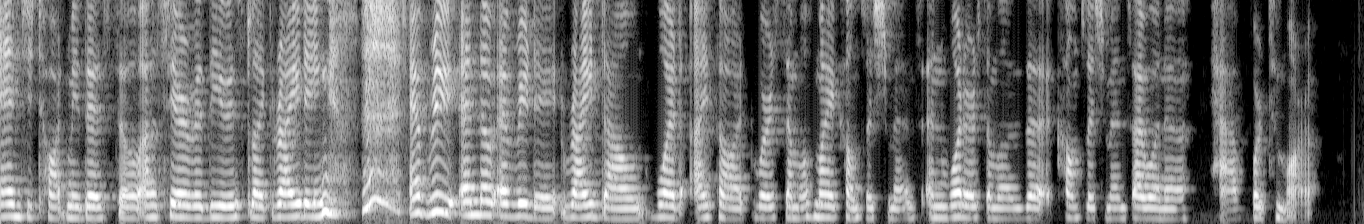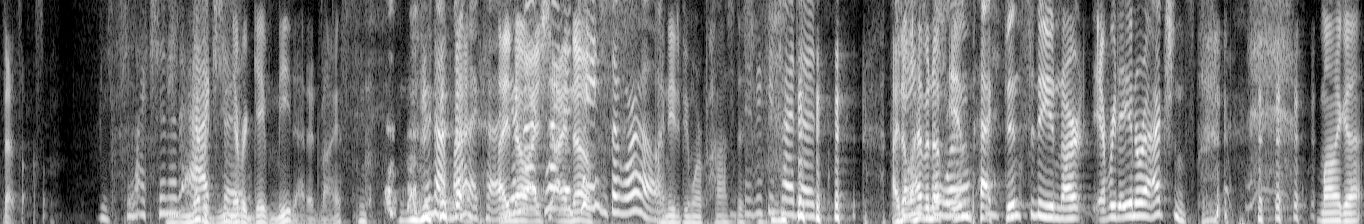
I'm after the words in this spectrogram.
Angie taught me this, so I'll share with you. It's like writing every end of every day, write down what I thought were some of my accomplishments and what are some of the accomplishments I want to have for tomorrow. That's awesome. Reflection and never, action. You never gave me that advice. You're not Monica. I You're know. Not I, trying I to change the world. I need to be more positive. Maybe if you try to. I don't have enough impact density in our everyday interactions. Monica,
